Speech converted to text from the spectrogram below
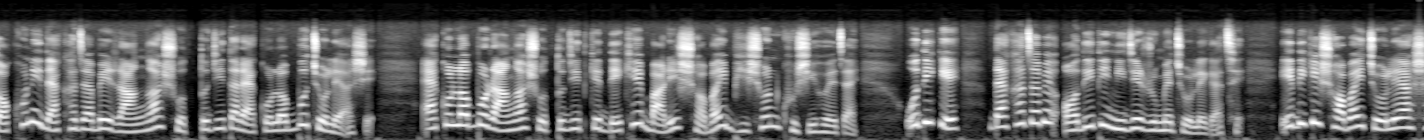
তখনই দেখা যাবে রাঙা সত্যজিৎ আর একলব্য চলে আসে। একলব্য রাঙা সত্যজিৎকে দেখে বাড়ির সবাই ভীষণ খুশি হয়ে যায়। ওদিকে দেখা যাবে অদিতি নিজের রুমে চলে গেছে। এদিকে সবাই চলে আস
